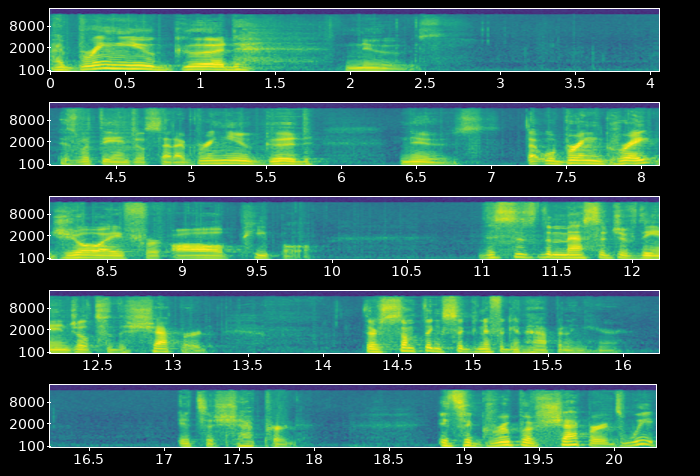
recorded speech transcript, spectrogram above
I bring you good news, is what the angel said. I bring you good news that will bring great joy for all people. This is the message of the angel to the shepherd. There's something significant happening here. It's a shepherd. It's a group of shepherds. We,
